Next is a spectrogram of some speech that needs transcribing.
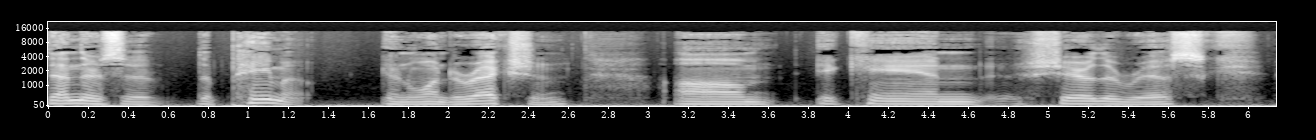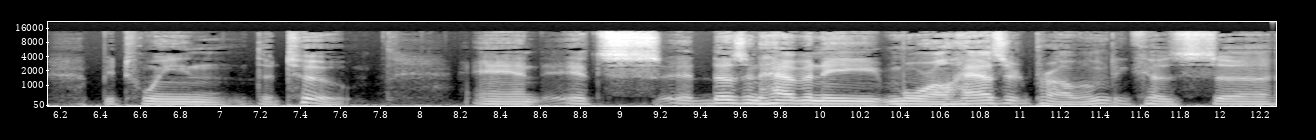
then there's a the payment in one direction. Um, it can share the risk between the two and it's it doesn't have any moral hazard problem because uh,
